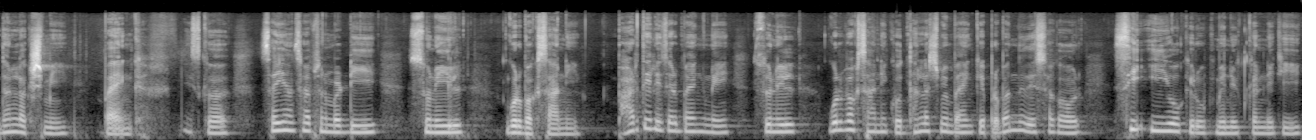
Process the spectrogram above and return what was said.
Dhanlaxmi bank? इसका सही answer option number D Sunil Gurbaxani भारतीय रिज़र्व बैंक ने सुनील गुरबक्सानी को धनलक्ष्मी बैंक के प्रबंध निदेशक और सीईओ के रूप में नियुक्त करने की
